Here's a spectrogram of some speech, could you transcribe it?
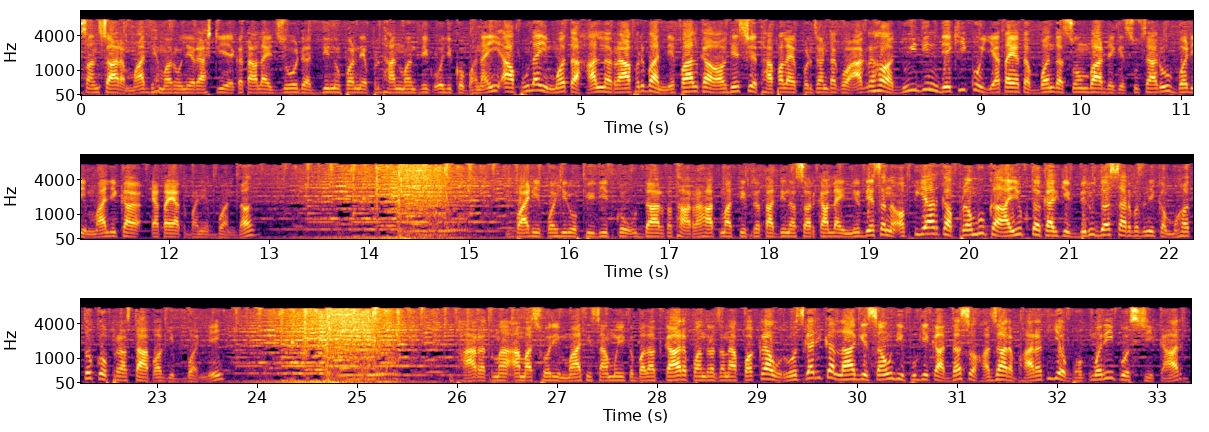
संचार माध्यमहरूले राष्ट्रिय एकतालाई जोड दिनुपर्ने प्रधानमन्त्री ओलीको भनाई आफूलाई मत हाल्न रापरपा नेपालका अध्यक्ष थापालाई प्रचण्डको आग्रह दुई दिनदेखिको यातायात बन्द सोमबारदेखि सुचारू बढी मालिका यातायात भने बन्द। बाढ़ी पहिरो पीड़ितको उद्धार तथा राहतमा तीव्रता दिन सरकारलाई निर्देशन अख्तियारका प्रमुख आयुक्त कार्की विरूद्ध सार्वजनिक महत्वको प्रस्ताव अघि बढ्ने। भारतमा आमा छोरी माथि सामूहिक बलात्कार पन्ध्र जना पक्राउ रोजगारीका लागि साउदी पुगेका दस हजार भारतीय भोकमरीको शिकार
